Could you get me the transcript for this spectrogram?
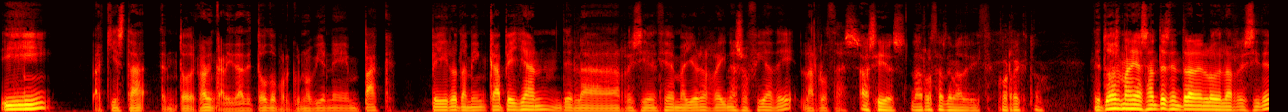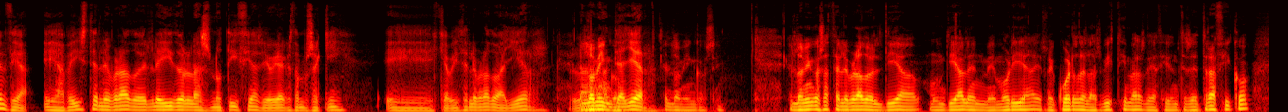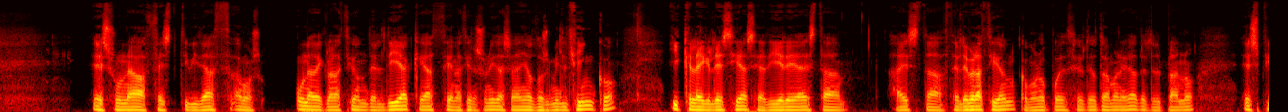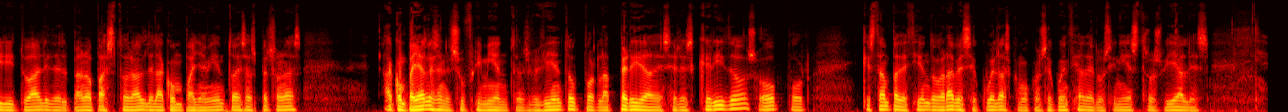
y aquí está en todo, claro, en calidad de todo porque uno viene en PAC, pero también capellán de la Residencia de Mayores Reina Sofía de Las Rozas. Así es, Las Rozas de Madrid, correcto. De todas maneras, antes de entrar en lo de la residencia, eh, habéis celebrado, he leído en las noticias, yo ya que estamos aquí, eh, que habéis celebrado ayer, la, el domingo. ayer. El domingo, sí. El domingo se ha celebrado el Día Mundial en memoria y recuerdo de las víctimas de accidentes de tráfico. Es una festividad, vamos, una declaración del día que hace Naciones Unidas en el año 2005 y que la Iglesia se adhiere a esta, a esta celebración, como no puede ser de otra manera, desde el plano espiritual y del plano pastoral del acompañamiento a esas personas, acompañarles en el sufrimiento, en el sufrimiento por la pérdida de seres queridos o por que están padeciendo graves secuelas como consecuencia de los siniestros viales.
